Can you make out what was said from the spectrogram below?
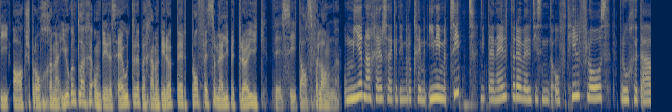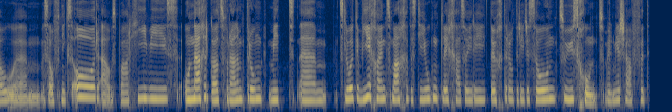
Die angesprochenen Jugendlichen und ihre Eltern bekommen bei Röpper professionelle Betreuung, wenn sie das verlangen. Und wir nachher sagen immer, okay, ich nehme Zeit mit den Eltern, weil die sind oft hilflos, brauchen auch ähm, ein offenes Ohr, auch ein paar Hinweise. Und nachher geht es vor allem darum, mit ähm, zu schauen, wie können sie machen, dass die Jugendlichen, also ihre Töchter oder ihr Sohn, zu uns kommt. Weil wir arbeiten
